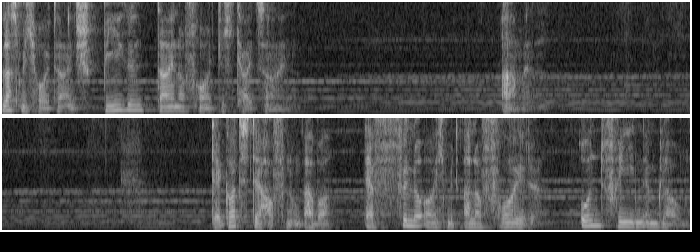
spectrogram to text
Lass mich heute ein Spiegel deiner Freundlichkeit sein. Amen. Der Gott der Hoffnung aber erfülle euch mit aller Freude und Frieden im Glauben,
